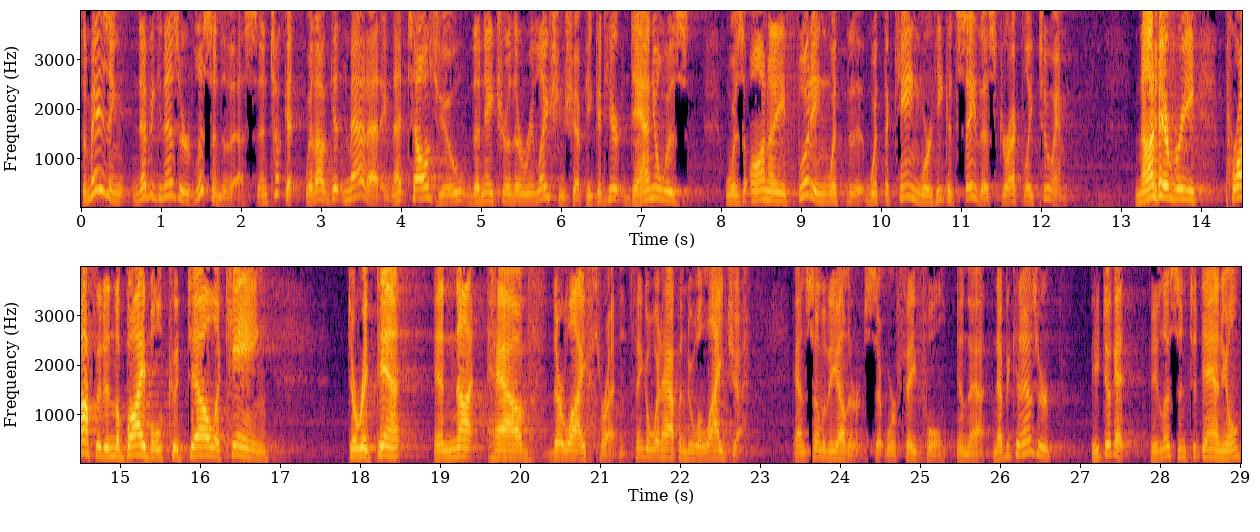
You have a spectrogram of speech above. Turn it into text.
It's amazing. Nebuchadnezzar listened to this and took it without getting mad at him. That tells you the nature of their relationship. He could hear Daniel was was on a footing with the, with the king where he could say this directly to him. Not every prophet in the Bible could tell a king to repent and not have their life threatened. Think of what happened to Elijah and some of the others that were faithful in that. Nebuchadnezzar, he took it. He listened to Daniel,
